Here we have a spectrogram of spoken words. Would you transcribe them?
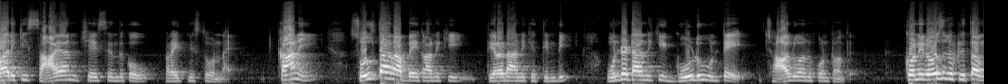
వారికి సాయాన్ని చేసేందుకు ప్రయత్నిస్తూ ఉన్నాయి. కానీ సుల్తానా బేగానికి తినడానికి తిండి ఉండటానికి గూడు ఉంటే చాలు అనుకుంటోంది. కొన్ని రోజుల క్రితం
